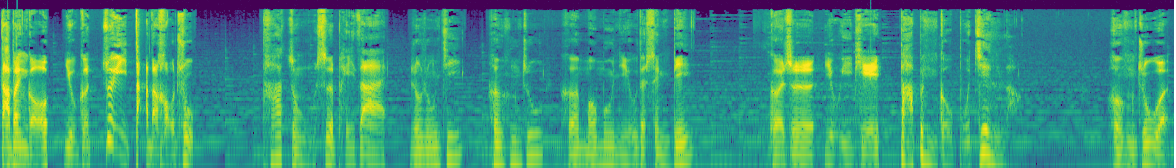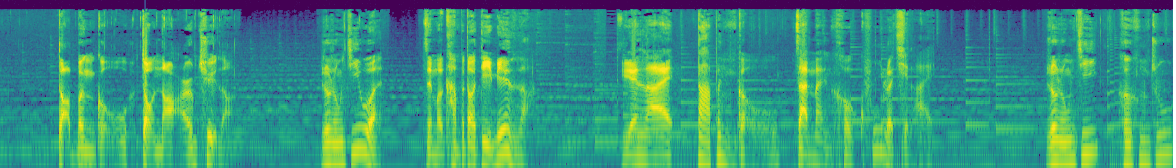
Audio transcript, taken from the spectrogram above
大笨狗有个最大的好处，它总是陪在蓉蓉鸡、哼哼猪。和哞哞牛的身边，可是有一天，大笨狗不见了。哼哼猪问：“大笨狗到哪儿去了？”绒绒鸡问：“怎么看不到地面了？”原来，大笨狗在门后哭了起来。绒绒鸡、哼哼猪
